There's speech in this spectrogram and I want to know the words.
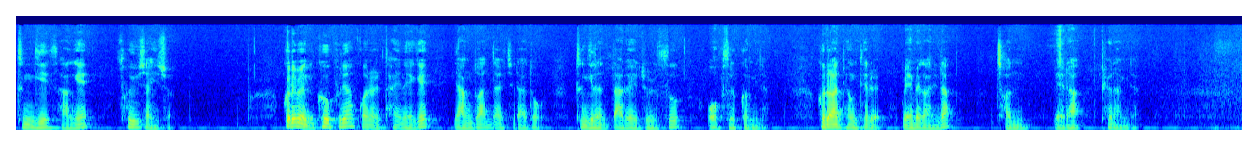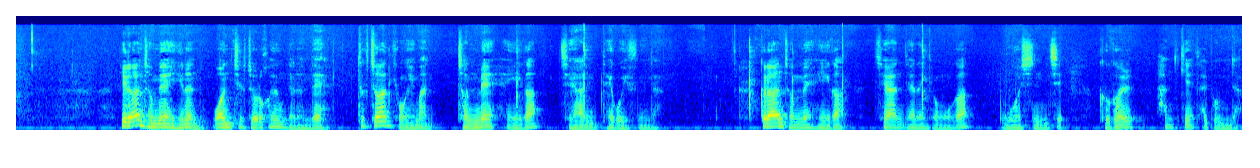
등기상의 소유자이죠. 그러면 그 분양권을 타인에게 양도한다 할지라도 등기는 따로 해줄 수 없을 겁니다. 그러한 형태를 매매가 아니라 전매라 표현합니다. 이러한 전매 행위는 원칙적으로 허용되는데 특정한 경우에만 전매 행위가 제한되고 있습니다. 그러한 전매 행위가 제한되는 경우가 무엇인지 그걸 함께 살펴봅니다.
